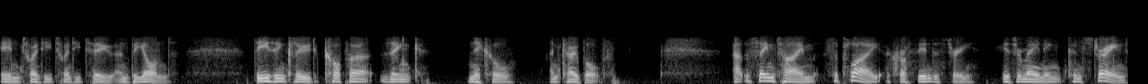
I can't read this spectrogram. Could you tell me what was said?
in 2022 and beyond. These include copper, zinc, nickel, and cobalt. At the same time, supply across the industry is remaining constrained,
